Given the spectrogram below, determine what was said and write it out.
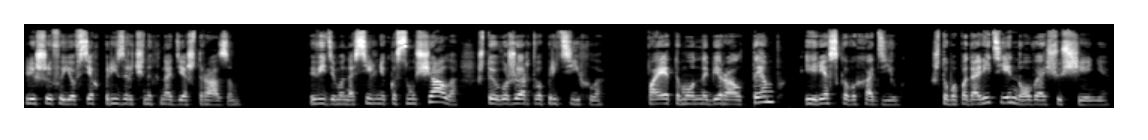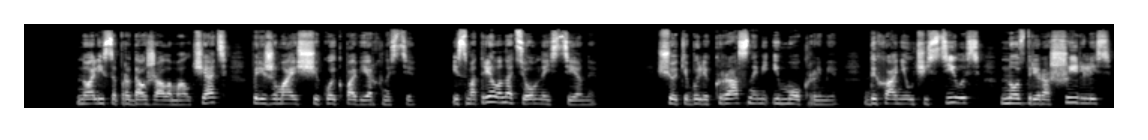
лишив ее всех призрачных надежд разом. — Видимо, насильника смущало, что его жертва притихла. Поэтому он набирал темп и резко выходил, чтобы подарить ей новые ощущения. Но Алиса продолжала молчать, прижимая щекой к поверхности, и смотрела на темные стены. Щеки были красными и мокрыми, дыхание участилось, ноздри расширились,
